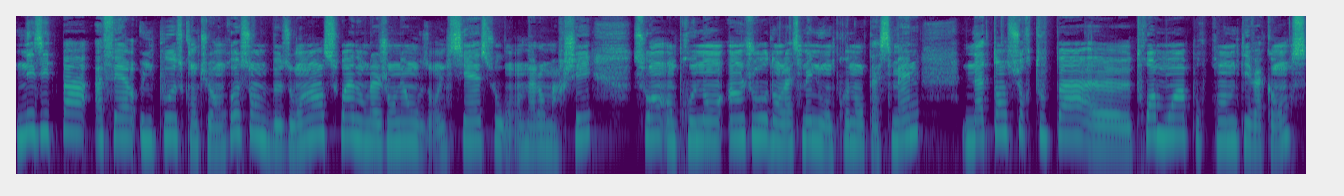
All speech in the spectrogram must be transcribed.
N'hésite pas à faire une pause quand tu en ressens le besoin, soit dans la journée en faisant une sieste ou en allant marcher, soit en prenant un jour dans la semaine ou en prenant ta semaine. N'attends surtout pas euh, trois mois pour prendre tes vacances.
